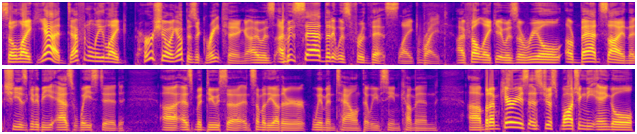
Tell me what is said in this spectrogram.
So like, yeah, definitely like her showing up is a great thing. I was I was sad that it was for this. Like, Right. I felt like it was a real a bad sign that she is going to be as wasted uh, as Medusa and some of the other women talent that we've seen come in. Uh, but I'm curious as just watching the angle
